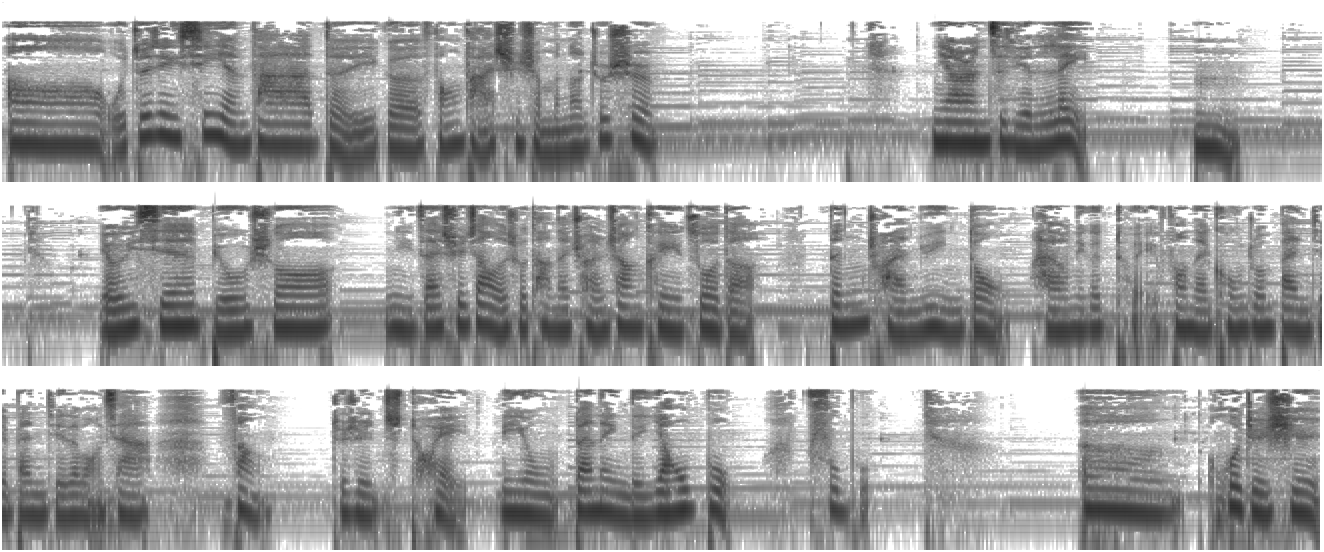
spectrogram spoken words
嗯，我最近新研发的一个方法是什么呢？就是你要让自己累，嗯，有一些，比如说你在睡觉的时候躺在床上可以做的登船运动，还有那个腿放在空中半截半截的往下放。就是腿，利用锻炼你的腰部、腹部。嗯，或者是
